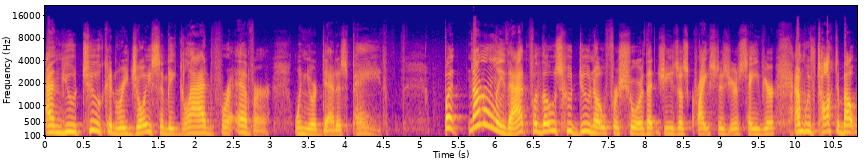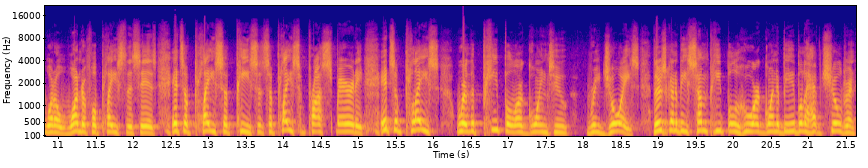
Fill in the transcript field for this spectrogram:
And you too can rejoice and be glad forever when your debt is paid. But not only that, for those who do know for sure that Jesus Christ is your Savior, and we've talked about what a wonderful place this is. It's a place of peace, it's a place of prosperity, it's a place where the people are going to rejoice. There's going to be some people who are going to be able to have children.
